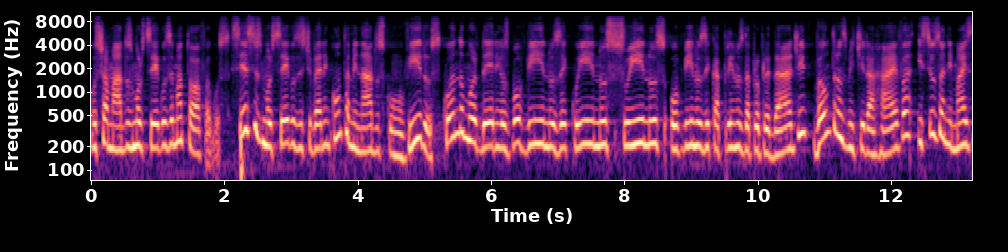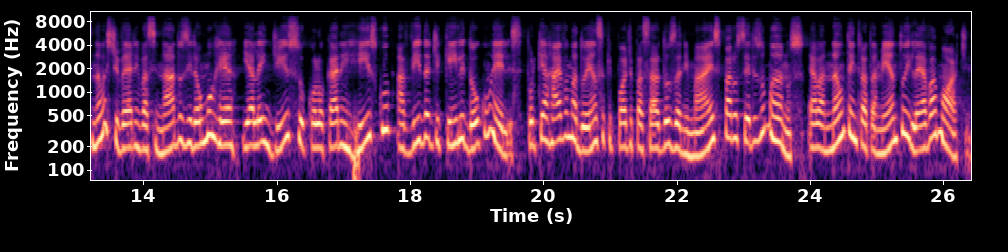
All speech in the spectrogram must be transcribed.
os chamados morcegos hematófagos. Se esses morcegos estiverem contaminados com o vírus, quando morderem os bovinos, equinos, suínos, ovinos e caprinos da propriedade, vão transmitir a raiva e se os animais não estiverem vacinados, irão morrer e, além disso, colocar em risco a vida de quem lidou com eles, porque a raiva é uma doença que pode passar dos animais para os seres humanos. Ela não tem tratamento e leva à morte.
